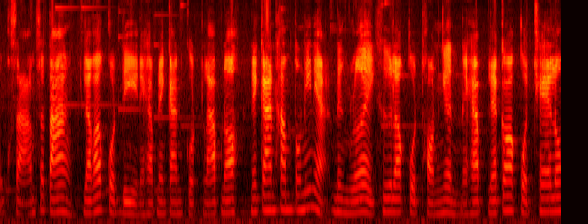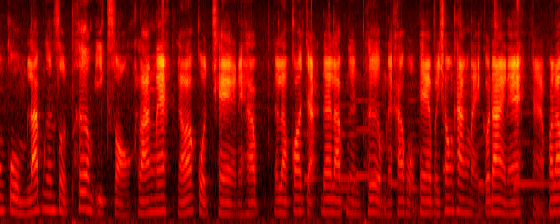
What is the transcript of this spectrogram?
563 สตางค์แล้วก็กดดีนะครับในการกดรับเนาะในการทำตรงนี้เนี่ยหนึ่งเลยคือเรากดถอนเงินนะครับแล้วก็กดแชร์ลงกลุ่มรับเงินสดเพิ่มอีก 2 ครั้งนะแล้วก็กดแชร์นะครับแล้วเราก็จะได้รับเงินเพิ่มนะครับผมแชร์ไปช่องทางไหนก็ได้นะอ่าพอเรา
